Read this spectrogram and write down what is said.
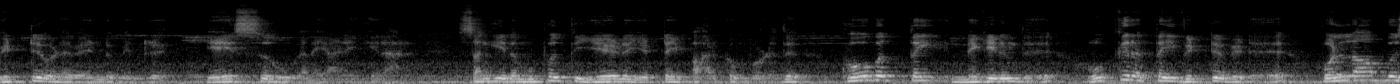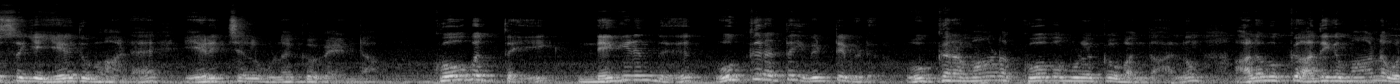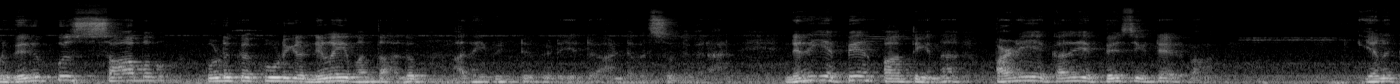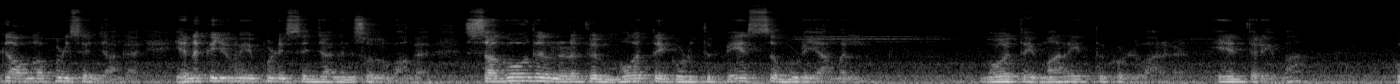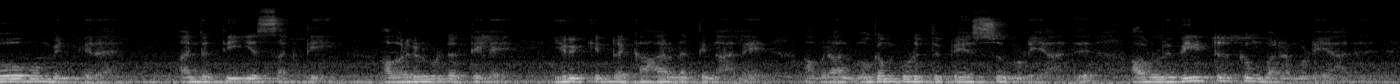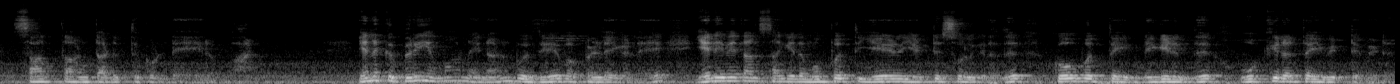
விட்டுவிட வேண்டும் என்று இயேசு உங்களை அழைக்கிறார். சங்கீதம் முப்பத்தி ஏழு எட்டை பார்க்கும் பொழுது கோபத்தை நெகிழ்ந்து உக்கிரத்தை விட்டுவிடு பொல்லாப்பு செய்ய ஏதுவான எரிச்சல் உனக்கு வேண்டாம். கோபத்தை நெகிழ்ந்து உக்கிரத்தை விட்டுவிடு. உக்கரமான கோபம் உனக்கு வந்தாலும் அளவுக்கு அதிகமான ஒரு வெறுப்பு சாபம் கொடுக்கக்கூடிய நிலை வந்தாலும் அதை விட்டு விடு என்று ஆண்டவர் சொல்லுகிறார். நிறைய பேர் பார்த்தீங்கன்னா பழைய கதையை பேசிக்கிட்டே இருப்பாங்க. எனக்கு அவங்க அப்படி செஞ்சாங்க எனக்கு இவங்க இப்படி செஞ்சாங்கன்னு சொல்லுவாங்க. சகோதரனிடத்தில் முகத்தை கொடுத்து பேச முடியாமல் முகத்தை மறைத்து கொள்வார்கள். ஏன் தெரியுமா? கோபம் என்கிற அந்த தீய சக்தி அவர்கள் உள்ளத்திலே இருக்கின்ற காரணத்தினாலே அவரால் முகம் கொடுத்து பேச முடியாது அவர்கள் வீட்டிற்கும் வர முடியாது. சாத்தான் தடுத்து கொண்டே எனக்கு பிரியமான என் அன்பு தேவ பிள்ளைகளே எனவே தான் சங்கீதம் முப்பத்தி ஏழு எட்டு சொல்கிறது கோபத்தை நெகிழ்ந்து உக்கிரத்தை விட்டுவிடு.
